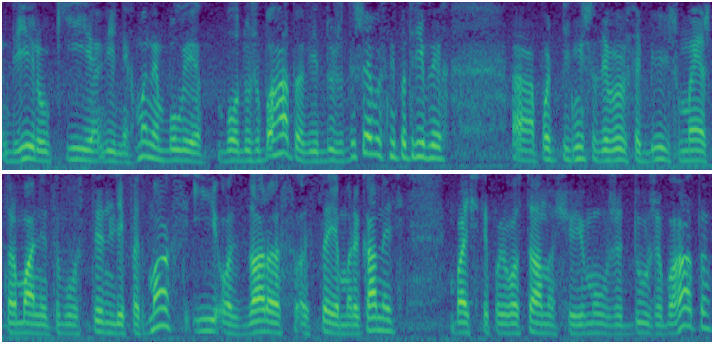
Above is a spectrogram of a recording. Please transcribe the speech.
дві руки вільних. У мене були, було дуже багато від дуже дешевих непотрібних. Пізніше з'явився більш-менш нормальний. Це був Stanley Fat Max. І ось зараз ось цей американець. Бачите по його стану, що йому вже дуже багато.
